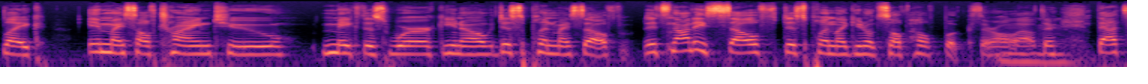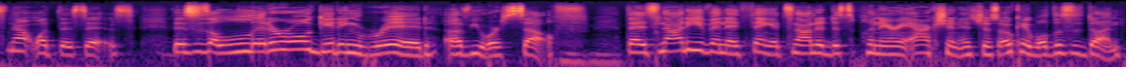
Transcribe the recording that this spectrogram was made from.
like in myself trying to make this work, you know, discipline myself. It's not a self discipline like, you know, self help books, they're all out there. Mm-hmm. That's not what this is. This is a literal getting rid of yourself. Mm-hmm. That it's not even a thing, it's not a disciplinary action. It's just, okay, well, this is done.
